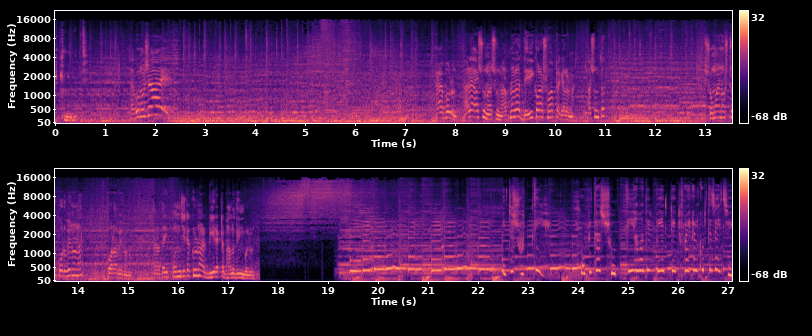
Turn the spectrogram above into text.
এক মিনিট। ঠাকুর মশাই হ্যাঁ বলুন। আরে আসুন আসুন। আপনারা দেরি করার স্বভাবটা গেল না। আসুন তো। সময় নষ্ট করবেনও না করাবেনও না। তাড়াতাড়ি পঞ্জিকা করুন আর বিয়ের একটা ভালো দিন বলুন। এটা সত্যি? কবিতা সত্যি আমাদের বিয়ের ডেট ফাইনাল করতে চাইছে?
